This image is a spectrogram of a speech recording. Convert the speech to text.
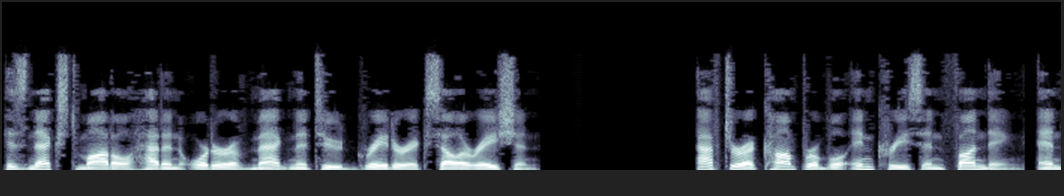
His next model had an order of magnitude greater acceleration, after a comparable increase in funding, and,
